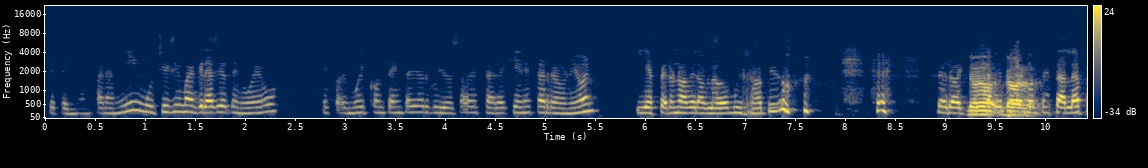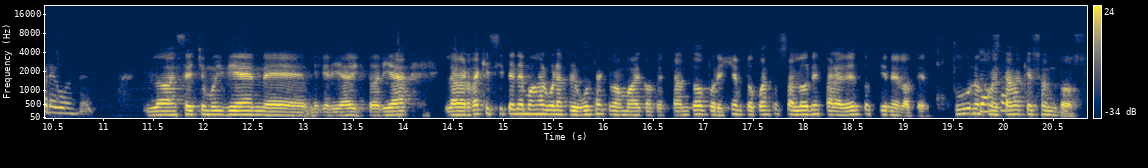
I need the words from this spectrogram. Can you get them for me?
que tengan. Para mí, muchísimas gracias de nuevo. Estoy muy contenta y orgullosa de estar aquí en esta reunión y espero no haber hablado muy rápido, pero aquí No, estaré no, para no. contestar las preguntas. Lo has hecho muy bien, eh, mi querida Victoria. La verdad que sí tenemos algunas preguntas que vamos a ir contestando. Por ejemplo, ¿cuántos salones para eventos tiene el hotel? Tú nos Dos comentabas que son dos.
